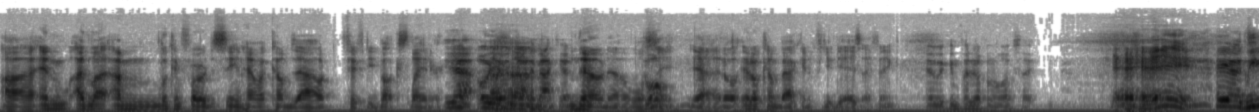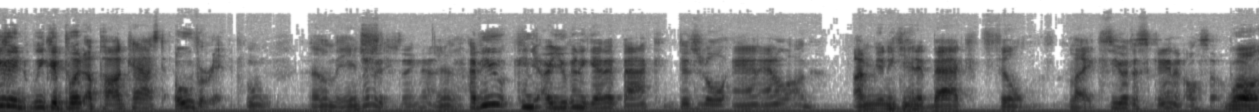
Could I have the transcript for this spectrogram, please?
Uh, and I'd le- I'm looking forward to seeing how it comes out 50 bucks later. Yeah. Oh, you haven't gotten Uh, it back yet. No, no, we'll Cool. see. Yeah, it'll it'll come back in a few days, I think. And we can put it up on the website. Hey, Hey, uh, we you- could we could put a podcast over it. Ooh, That'll be interesting. interesting. Yeah. Yeah. Have you? Can you? Are you gonna get it back, digital and analog? I'm gonna get it back film. Like, So you have to scan it also. well,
